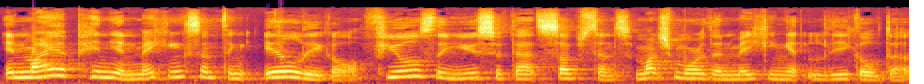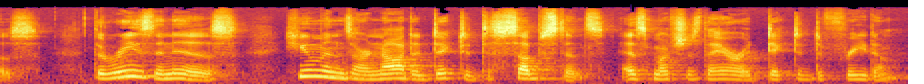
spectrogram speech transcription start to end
In my opinion, making something illegal fuels the use of that substance much more than making it legal does. The reason is, humans are not addicted to substance as much as they are addicted to freedom.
